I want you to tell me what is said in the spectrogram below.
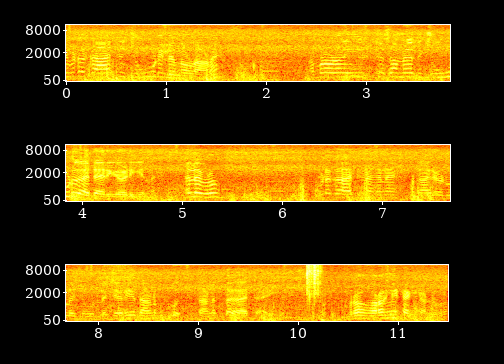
ഇവിടെ കാറ്റ് ചൂടില്ലെന്നുള്ളതാണ്. നമ്മളവിടെ ഈ സമയത്ത് ചൂട് കാറ്റായിരിക്കും അടിക്കുന്നത്. അല്ലേ ബ്രോ ഇവിടെ കാറ്റിന് അങ്ങനെ കാര്യമായിട്ടുള്ള ചൂടില്ല. ചെറിയ തണുപ്പ് തണുത്ത കാറ്റായിരിക്കും. ബ്രോ ഉറങ്ങിയിട്ടൊക്കെ ഉണ്ട് ബ്രോ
